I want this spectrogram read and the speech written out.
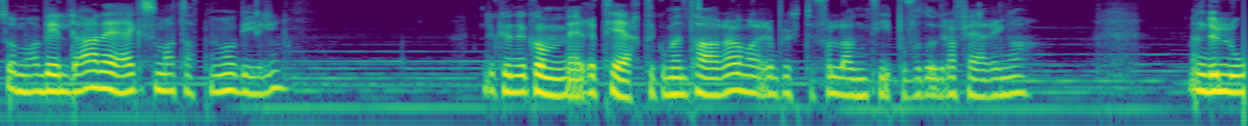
Somme er det jeg som har tatt med mobilen. Du kunne komme med irriterte kommentarer når jeg brukte for lang tid på fotograferinga. Men du lo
